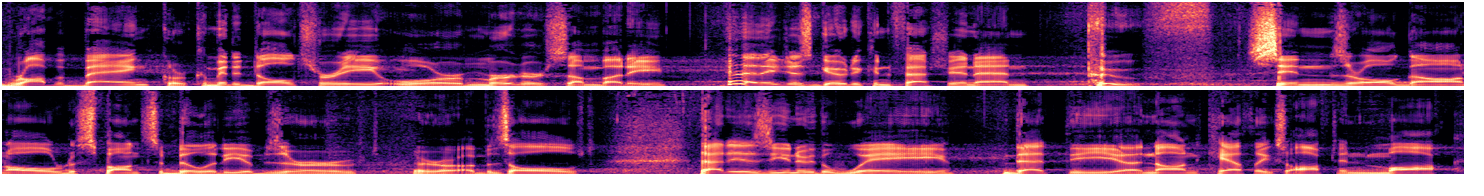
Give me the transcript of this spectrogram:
rob a bank or commit adultery or murder somebody, and then they just go to confession and poof, Sins are all gone, all responsibility observed or absolved. That is, you know, the way that the uh, non Catholics often mock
